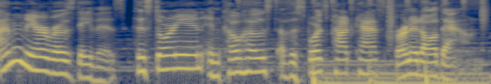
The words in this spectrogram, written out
I'm Amira Rose Davis, historian and co host of the sports podcast Burn It All Down.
